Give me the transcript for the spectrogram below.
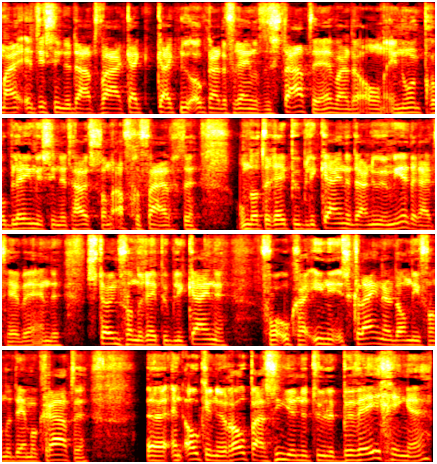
maar het is inderdaad waar. Kijk, kijk nu ook naar de Verenigde Staten, hè, waar er al een enorm probleem is in het Huis van Afgevaardigden. Omdat de Republikeinen daar nu een meerderheid hebben. En de steun van de Republikeinen voor Oekraïne is kleiner dan die van de Democraten. Uh, en ook in Europa zie je natuurlijk bewegingen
